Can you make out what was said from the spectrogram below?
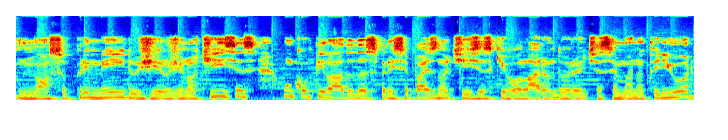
nosso primeiro giro de notícias, um compilado das principais notícias que rolaram durante a semana anterior,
